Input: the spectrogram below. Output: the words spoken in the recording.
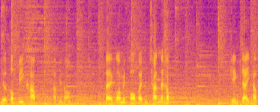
เดอะคอฟฟี่คับครับพี่น้อง แต่ก็ไม่ขอไปทุกชั้นนะครับ เกรงใจครับ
